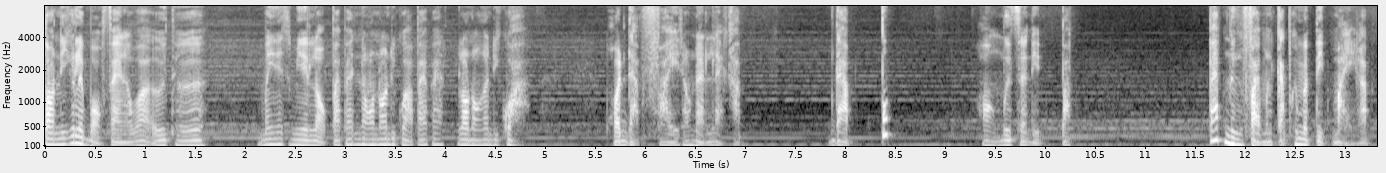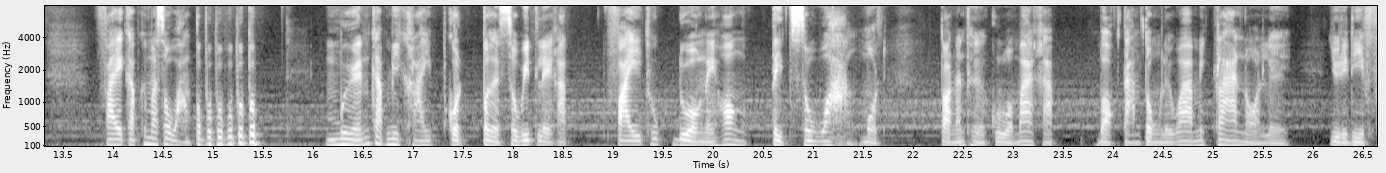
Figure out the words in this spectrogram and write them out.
ตอนนี้ก็เลยบอกแฟนว่า เออเธอ ไม่น่าจะมีหรอกไปไปนอนนอนดีกว่าไปไปเรานอนกันดีกว่า พอดับไฟเท่านั้นแหละครับ ดับปุ๊บห้องมืดสนิทปับ๊บแป๊บหนึ่งไฟมันกลับขึ้นมาติดใหม่ครับ ไฟกลับขึ้นมาสว่างปุ๊บปุ๊บปุ๊บปุ๊บปุ๊บ เหมือนกับมีใครกดเปิดสวิตช์เลยครับ ไฟทุกดวงในห้องติดสว่างหมด ตอนนั้นเธอกลัวมากครับ บอกตามตรงเลยว่าไม่กล้านอนเลย อยู่ดีๆ ไฟ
